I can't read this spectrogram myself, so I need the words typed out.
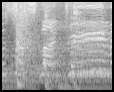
it's just like dreams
